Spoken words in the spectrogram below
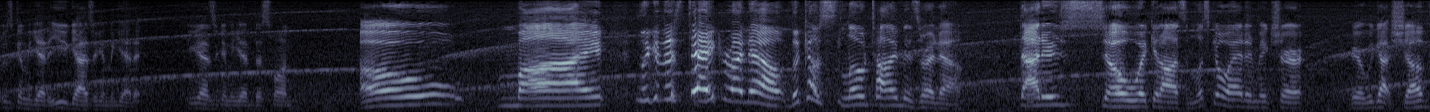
Who's to get it? You guys are to get it. You guys are to get this one. Oh my. Look at this tank right now. Look how slow time is right now. That is so wicked awesome. Let's go ahead and make sure. Here, we got shove.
